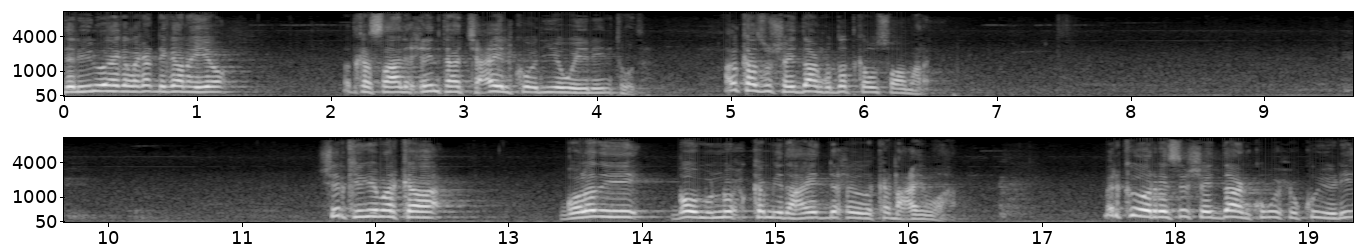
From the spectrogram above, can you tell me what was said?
daliil u eg laga dhiganayo dadka saalixiinta jacaylkooda iyo weyneyntooda halkaasuu shaydaanku dadka u soo maray shirkigii markaa qoladii qowmu nuux ka mid ahayd dhexdooda ka dhacay buu ahaa. Markii horeyse shaydaanku wuxuu ku yidhi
